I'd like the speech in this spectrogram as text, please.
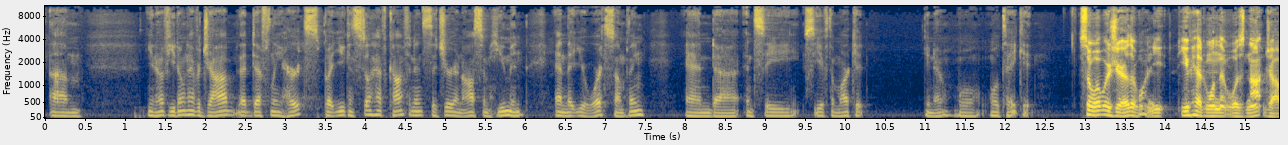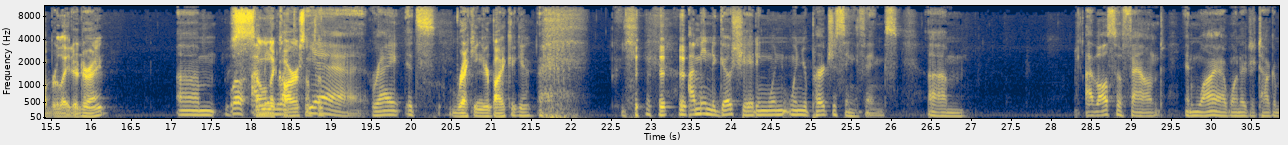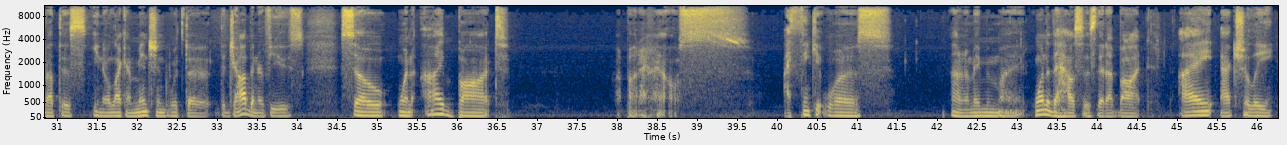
Um, you know, if you don't have a job, that definitely hurts, but you can still have confidence that you're an awesome human and that you're worth something and, uh, and see, see if the market, you know, will, will take it. So what was your other one? You you had one that was not job related, right? Um, well, Selling a car or something? Yeah, right. It's, Wrecking your bike again. I mean, negotiating when, when you're purchasing things. Um, I've also found, and why I wanted to talk about this, you know, like I mentioned with the, the job interviews. So when I bought, I bought a house, I think it was, I don't know, maybe my, one of the houses that I bought, I actually,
